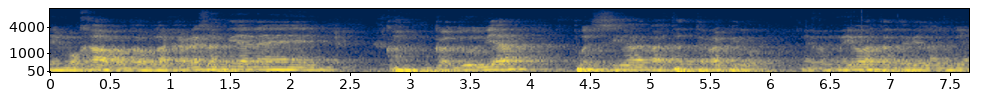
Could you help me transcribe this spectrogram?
en mojado. Cuando las carreras se hacían en- con, lluvia, pues iba bastante rápido. Me, me iba bastante bien la lluvia.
